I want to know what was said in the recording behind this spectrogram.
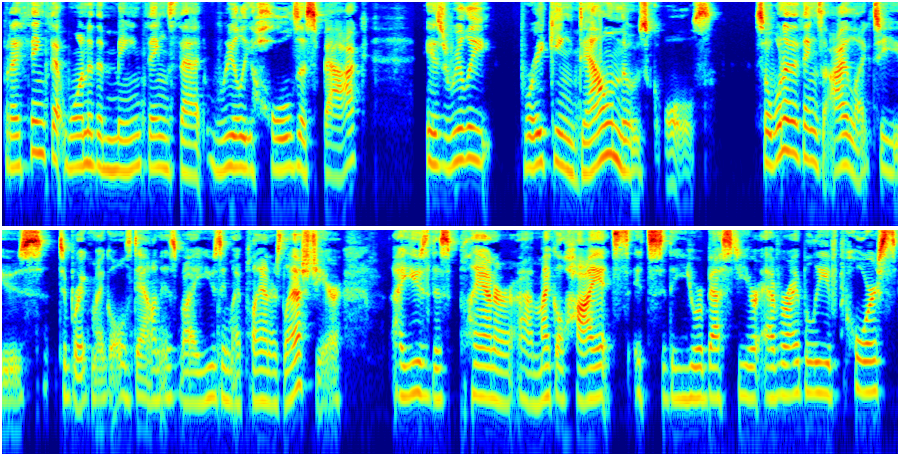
But I think that one of the main things that really holds us back is really breaking down those goals so one of the things I like to use to break my goals down is by using my planners. Last year, I used this planner, uh, Michael Hyatt's. It's the Your Best Year Ever, I believe, course,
